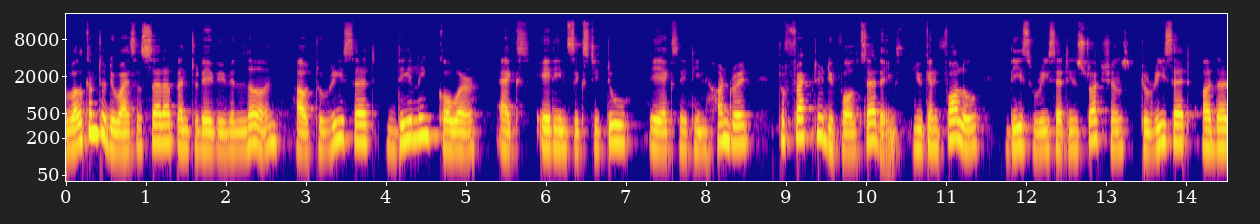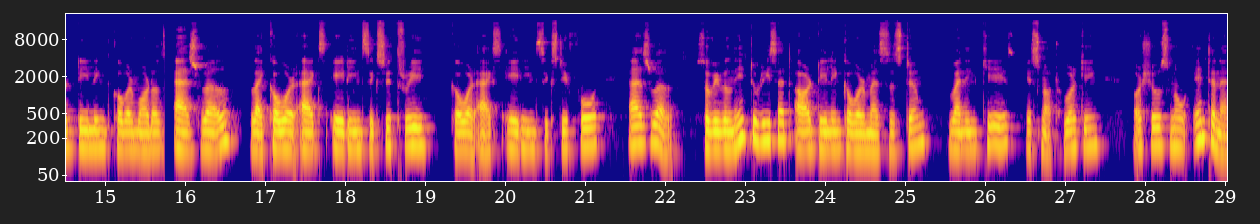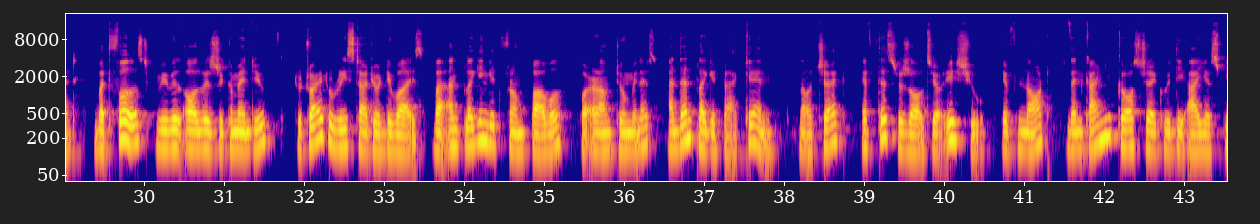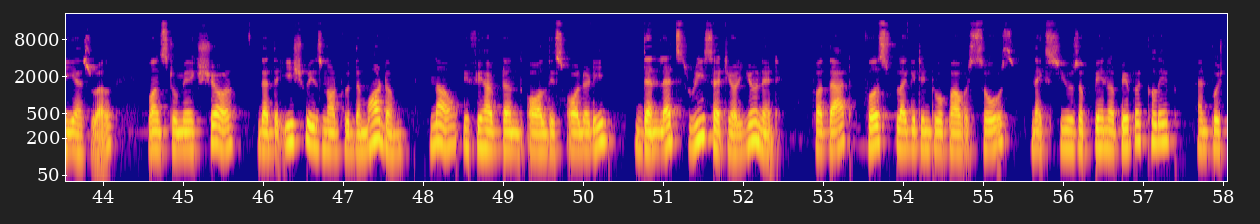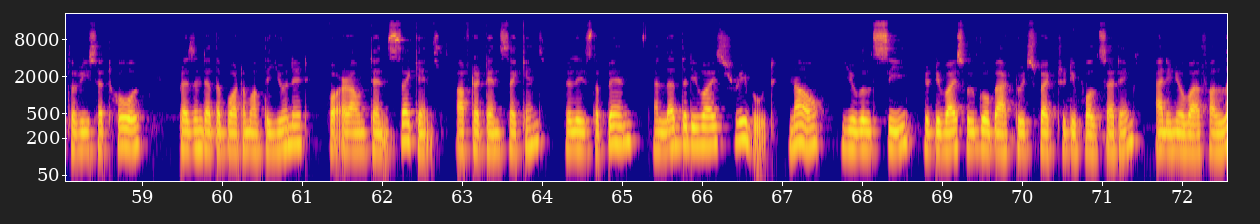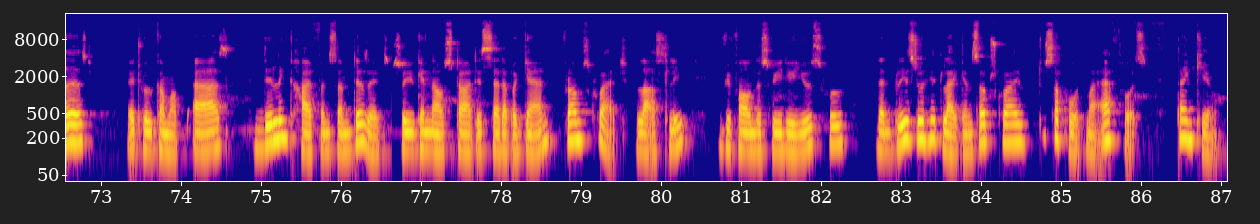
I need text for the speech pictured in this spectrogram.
Welcome to Devices Setup and today we will learn how to reset D-Link COVR X1862 AX1800 to factory default settings. You can follow these reset instructions to reset other D-Link COVR models as well like COVR X1863, COVR X1864 as well. So we will need to reset our D-Link COVR mesh system when in case it's not working or shows no internet. But first, we will always recommend you to try to restart your device by unplugging it from power for around 2 minutes and then plug it back in. Now check if this resolves your issue. If not, then kindly cross check with the ISP as well once to make sure that the issue is not with the modem. Now, if you have done all this already, then let's reset your unit. For that, first plug it into a power source. Next, use a pin or paper clip and push the reset hole present at the bottom of the unit for around 10 seconds. After 10 seconds, release the pin and let the device reboot. Now you will see your device will go back to its factory default settings and in your Wi-Fi list it will come up as D-Link hyphen some digits so you can now start its setup again from scratch. Lastly, if you found this video useful then please do hit like and subscribe to support my efforts. Thank you.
